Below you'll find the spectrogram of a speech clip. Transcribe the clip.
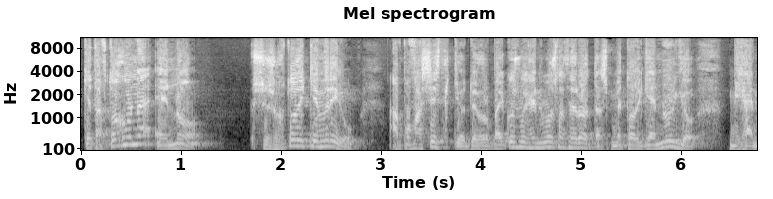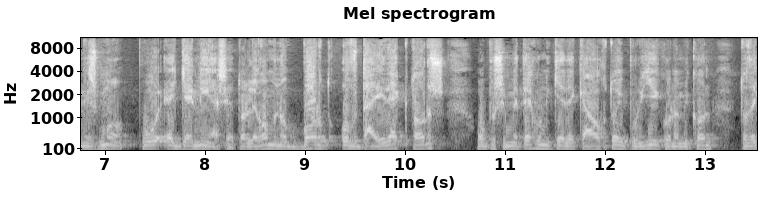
Και ταυτόχρονα ενώ στις 8 Δεκεμβρίου αποφασίστηκε ότι ο Ευρωπαϊκός Μηχανισμός Σταθερότητας με τον καινούριο μηχανισμό που εγκαινίασε, το λεγόμενο Board of Directors, όπου συμμετέχουν και 18 Υπουργοί Οικονομικών των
